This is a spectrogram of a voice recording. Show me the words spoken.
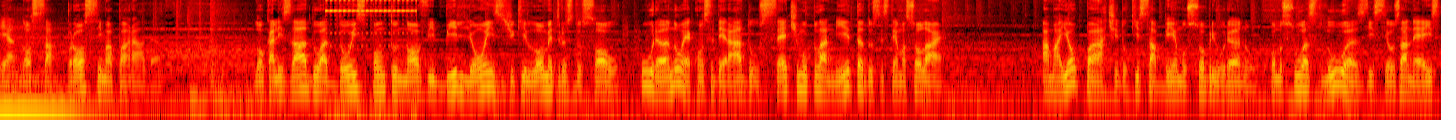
é a nossa próxima parada. Localizado a 2,9 bilhões de quilômetros do Sol, Urano é considerado o sétimo planeta do Sistema Solar. A maior parte do que sabemos sobre Urano, como suas luas e seus anéis,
